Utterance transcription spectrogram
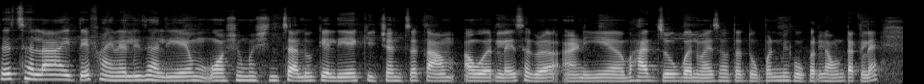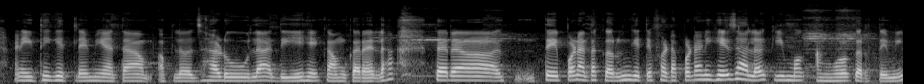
तर चला इथे फायनली झाली आहे. वॉशिंग मशीन चालू केली आहे. किचनचं काम आवरलं आहे सगळं. आणि भात जो बनवायचा होता तो पण मी कुकर लावून टाकला आहे आणि इथे घेतलं आहे मी आता आपलं झाडूला आधी हे काम करायला. तर ते पण आता करून घेते फटाफट. आणि हे झालं की मग आंघोळ करते मी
